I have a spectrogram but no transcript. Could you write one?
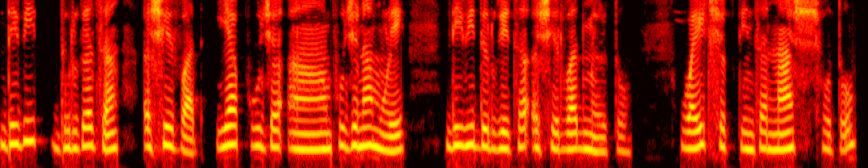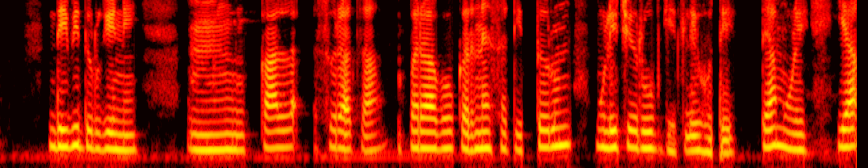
देवी दुर्गाचा आशीर्वाद. या पूजा पूजनामुळे देवी दुर्गेचा आशीर्वाद मिळतो. वाईट शक्तींचा नाश होतो. देवी दुर्गेने कालसुराचा पराभव करण्यासाठी तरुण मुलीचे रूप घेतले होते. त्यामुळे या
